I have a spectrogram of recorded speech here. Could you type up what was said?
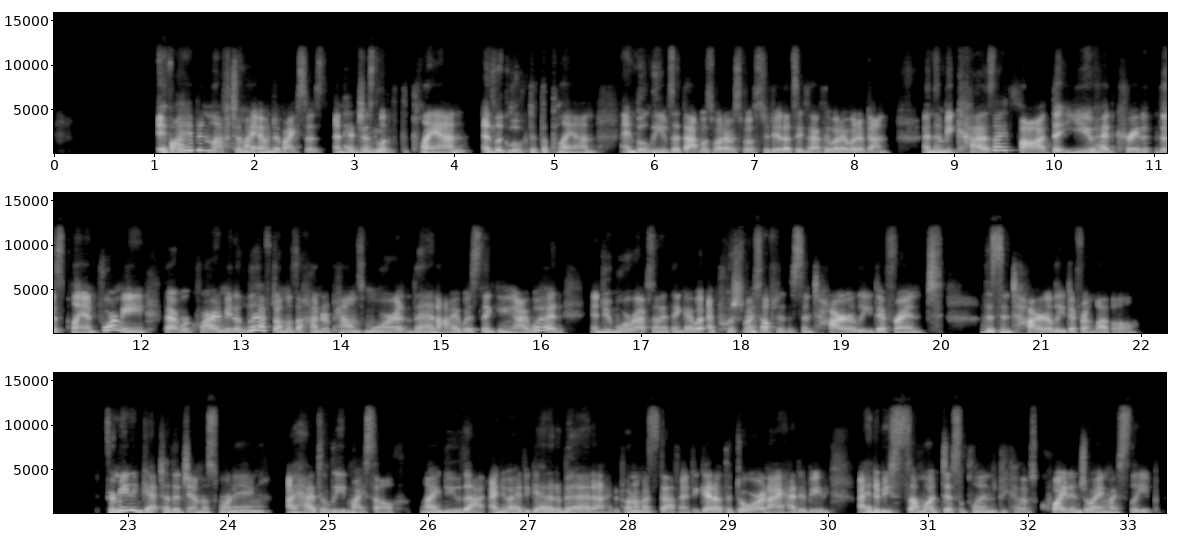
if I had been left to my own devices and had just mm. looked at the plan and like looked at the plan and believed that that was what I was supposed to do, that's exactly what I would have done. And then because I thought that you had created this plan for me that required me to lift almost 100 pounds more than I was thinking I would and do more reps than I think I would, I pushed myself to this entirely different, this entirely different level. For me to get to the gym this morning, I had to lead myself. I knew that. I knew I had to get out of bed and I had to put on my stuff and I had to get out the door and I had to be I had to be somewhat disciplined because I was quite enjoying my sleep.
